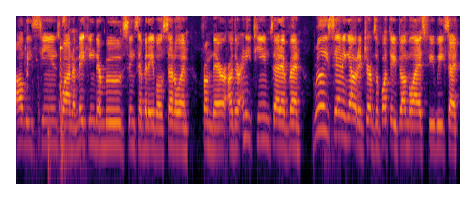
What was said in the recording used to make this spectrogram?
all these teams want to making their moves. Things have been able to settle in from there. Are there any teams that have been really standing out in terms of what they've done the last few weeks that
